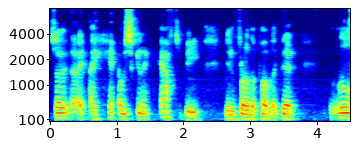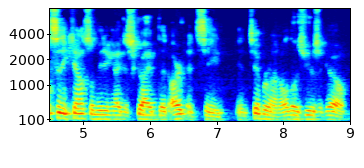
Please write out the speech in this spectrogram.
So I, I, I was going to have to be in front of the public. That little city council meeting I described that Art had seen in Tiburon all those years ago,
